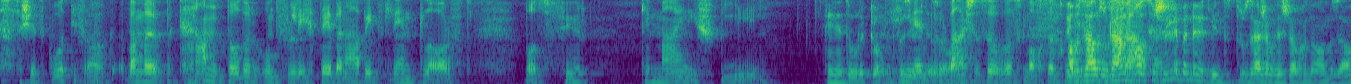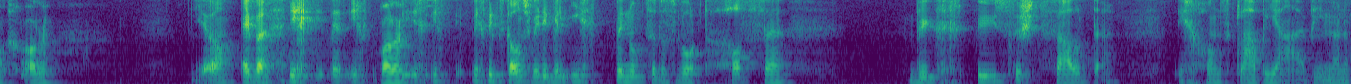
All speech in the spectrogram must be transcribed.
das ist jetzt eine gute Frage. Wenn man jemanden kennt, oder? Und vielleicht eben auch ein bisschen entlarvt, was für gemeine Spiele. Hinten durchgelaufen sind. Und so. weißt du, so, was macht dann Aber selbst dann hast du es eben nicht, weil du sagst einfach, es ist einfach nur am Sack, oder? Ja, eben, ich, ich, Oder? ich, ich, ich finde es ganz schwierig, weil ich benutze das Wort hassen wirklich äußerst selten. Ich habe es, glaube ich, auch bei einem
